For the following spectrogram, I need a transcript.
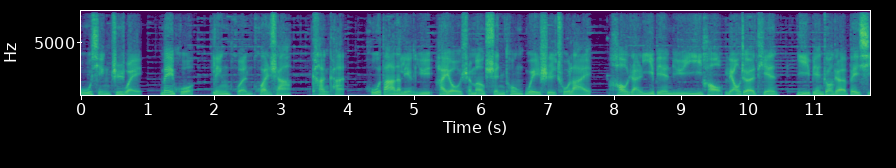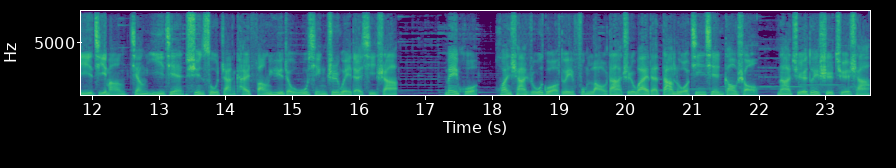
无形之尾，魅惑灵魂幻杀，看看胡大的领域还有什么神通未使出来。浩然一边与一号聊着天，一边装着被袭，急忙将异剑迅速展开，防御着无形之尾的袭杀。魅惑幻杀，如果对付老大之外的大罗金仙高手，那绝对是绝杀。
